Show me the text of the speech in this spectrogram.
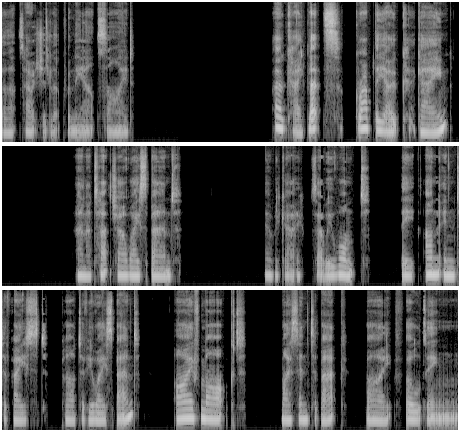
So that's how it should look from the outside. Okay, let's grab the yoke again and attach our waistband. There we go. So we want the uninterfaced part of your waistband. I've marked my centre back by folding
